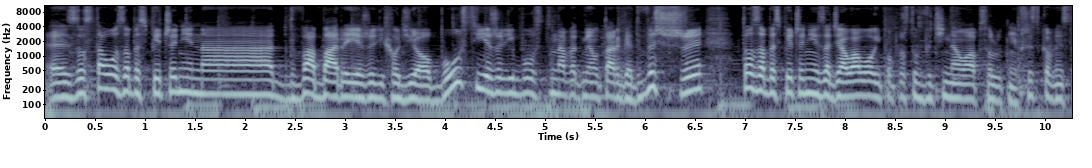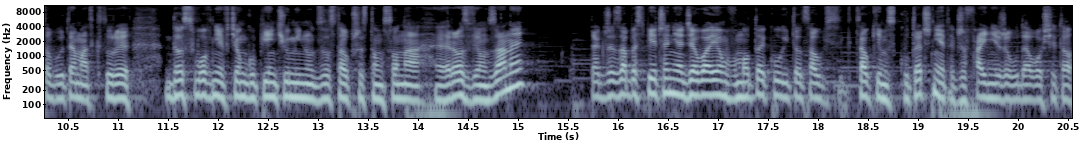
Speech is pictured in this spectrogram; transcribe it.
e, zostało zabezpieczenie na dwa bary, jeżeli chodzi o boost. Jeżeli boost nawet miał target wyższy, to zabezpieczenie zadziałało i po prostu wycinało absolutnie wszystko, więc to był temat, który dosłownie w ciągu 5 minut został przez Thomsona rozwiązany. Także zabezpieczenia działają w Moteku i to cał, całkiem skutecznie, także fajnie, że udało się to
